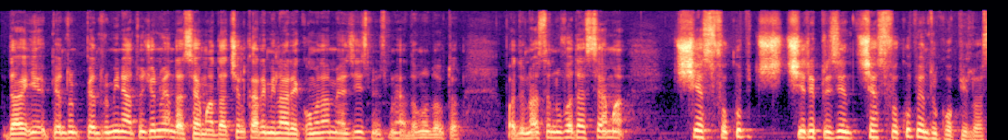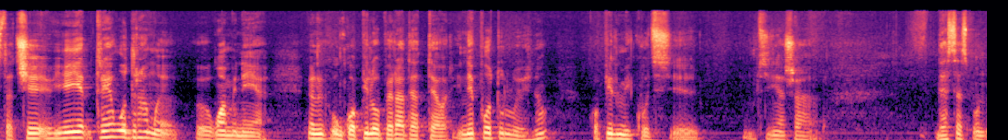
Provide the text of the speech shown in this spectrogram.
Dar e, pentru, pentru mine atunci eu nu mi-am dat seama, dar cel care mi l-a recomandat mi-a zis, mi spunea, domnul doctor, poate dumneavoastră nu vă dați seama ce ați făcut, ce reprezent, ce ați făcut pentru copilul ăsta, ce, ei trăiau o dramă oamenii ăia. Pentru că un copil operat de atâtea ori, nepotul lui, nu? Copil micuț, ține așa. De asta spun,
